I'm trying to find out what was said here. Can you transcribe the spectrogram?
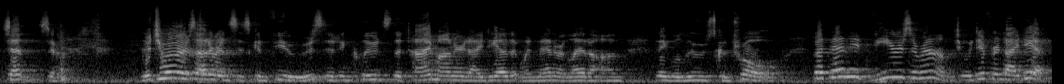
sentence. The juror's utterance is confused. It includes the time-honored idea that when men are led on, they will lose control. But then it veers around to a different idea.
